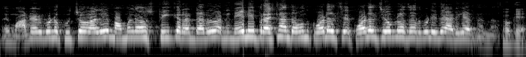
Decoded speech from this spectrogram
మేము మాట్లాడకుండా కూర్చోవాలి మమ్మల్ని ఏమో స్పీకర్ అంటారు అని నేను ఈ ప్రశ్న అంతకుముందు కోడలి కోడలి శివప్రసాద్ కూడా ఇదే అడిగారు నన్ను. ఓకే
